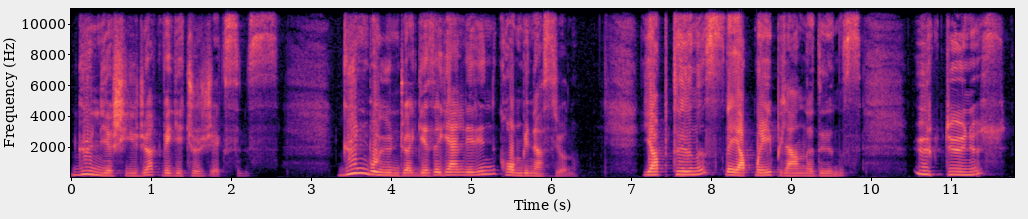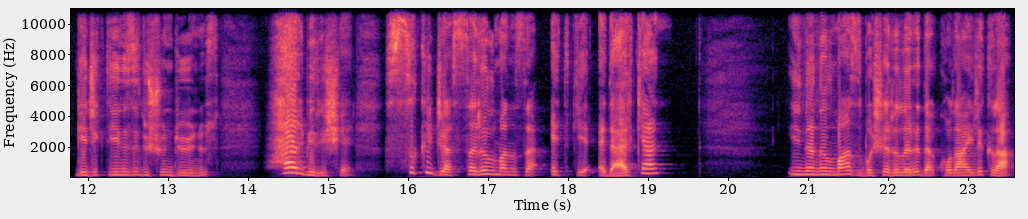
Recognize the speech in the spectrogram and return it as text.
gün yaşayacak ve geçireceksiniz. Gün boyunca gezegenlerin kombinasyonu, yaptığınız ve yapmayı planladığınız, ürktüğünüz, geciktiğinizi düşündüğünüz her bir işe sıkıca sarılmanıza etki ederken inanılmaz başarıları da kolaylıkla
